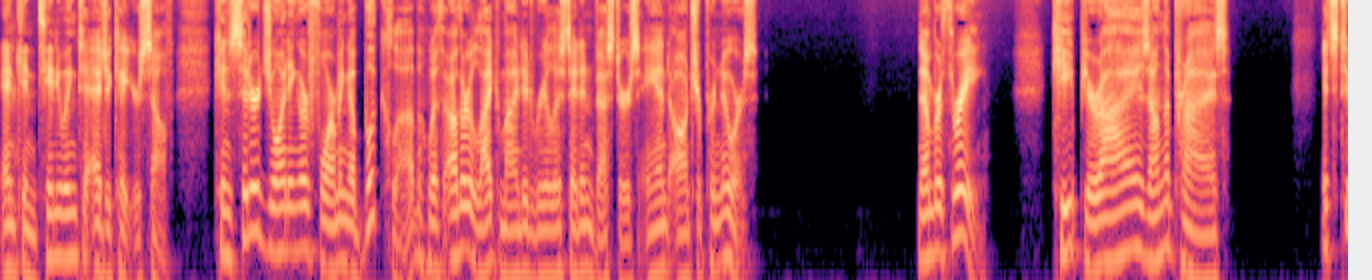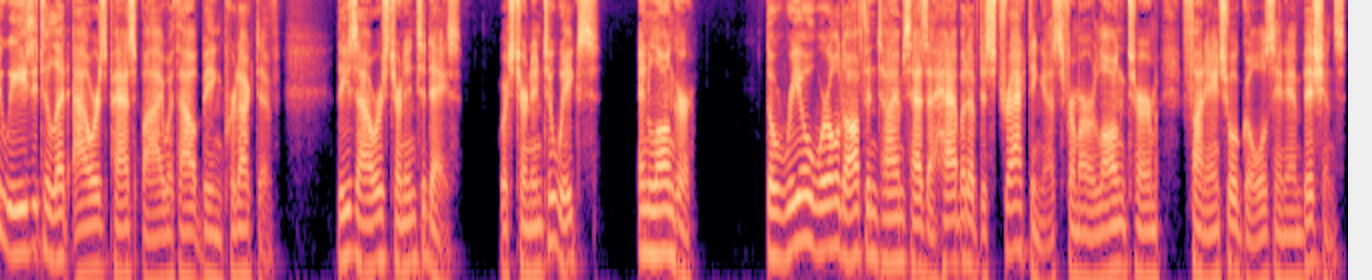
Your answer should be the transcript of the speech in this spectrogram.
and continuing to educate yourself. Consider joining or forming a book club with other like minded real estate investors and entrepreneurs. Number three, keep your eyes on the prize. It's too easy to let hours pass by without being productive. These hours turn into days, which turn into weeks and longer. The real world oftentimes has a habit of distracting us from our long term financial goals and ambitions.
